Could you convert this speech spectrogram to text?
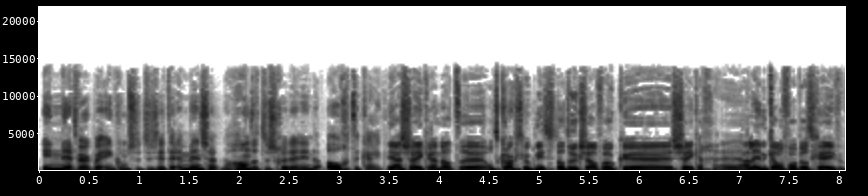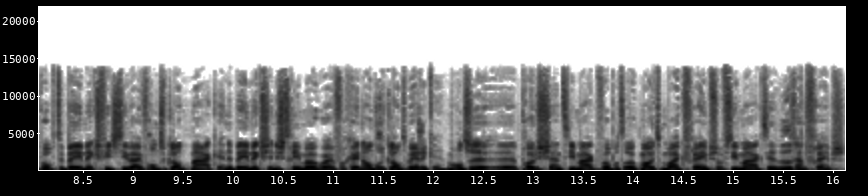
in netwerkbijeenkomsten te zitten en mensen de handen te schudden en in de ogen te kijken. Ja, zeker. En dat eh ontkracht ik ook niet. Dat doe ik zelf ook eh, zeker. Eh, alleen ik kan een voorbeeld geven. Bijvoorbeeld de BMX-fiets die wij voor onze klant maken. In de BMX-industrie mogen wij voor geen andere klant werken. Maar onze producent die maakt bijvoorbeeld ook mountainbike frames of die maakt wielrenframes.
